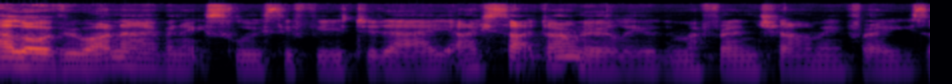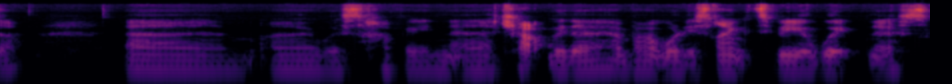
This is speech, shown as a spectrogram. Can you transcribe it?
Hello, everyone. I have an exclusive for you today. I sat down earlier with my friend Charmaine Fraser. Um, I was having a chat with her about what it's like to be a witness.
